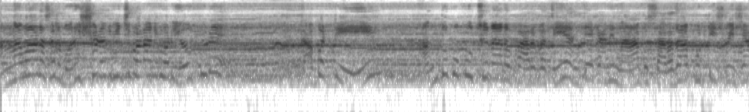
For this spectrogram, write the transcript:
అన్నవాడు అసలు మనుష్యుడు అనిపించుకోవడానికి వాడు యోగ్యుడే. కాబట్టి అందుకు కూర్చున్నాను పార్వతి అంతేకాని నాకు సరదా పుట్టి శ్మశాన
